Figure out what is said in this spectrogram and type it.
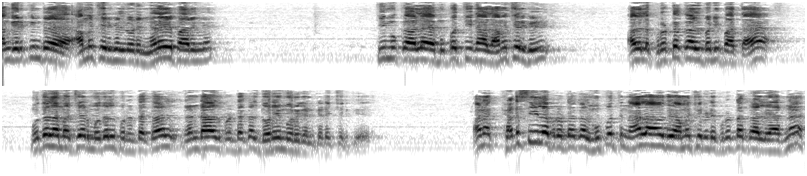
அங்க இருக்கின்ற அமைச்சர்களோட நிலையை பாருங்க. திமுக முப்பத்தி நாலு அமைச்சர்கள் அதுல புரோட்டோகால் படி பார்த்தா முதலமைச்சர் முதல் புரோட்டோகால் இரண்டாவது புரோட்டோகால் துரைமுருகன் கிடைச்சிருக்கு. ஆனா கடைசியில புரோட்டோகால் முப்பத்தி நாலாவது அமைச்சருடைய புரோட்டோகால் யாருன்னா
